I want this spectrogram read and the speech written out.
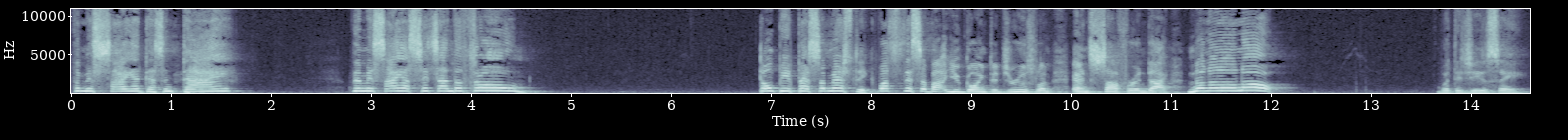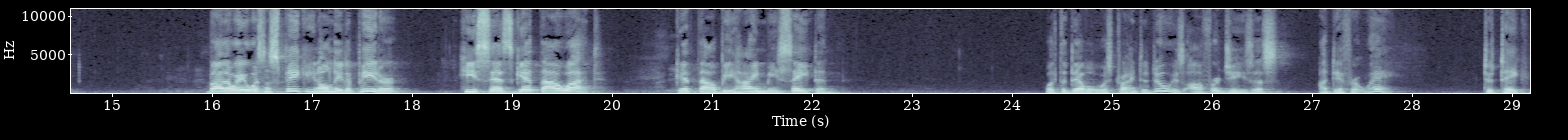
The Messiah doesn't die. The Messiah sits on the throne. Don't be pessimistic. What's this about you going to Jerusalem and suffer and die? No, no, no, no. What did Jesus say? By the way, he wasn't speaking only to Peter. He says, Get thou what? Get thou behind me, Satan. What the devil was trying to do is offer Jesus a different way to take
